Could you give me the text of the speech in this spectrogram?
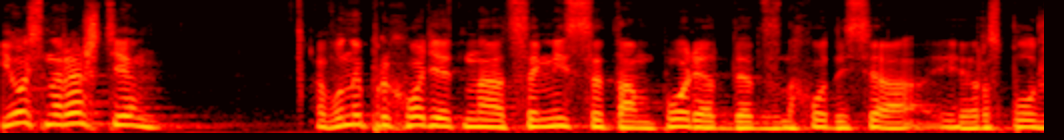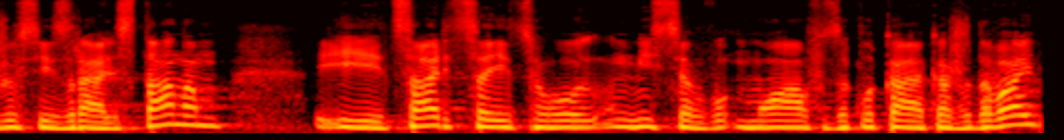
І ось нарешті вони приходять на це місце там поряд, де знаходиться і розположився Ізраїль станом. І цар цей цього місця Моав закликає, каже, давай,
